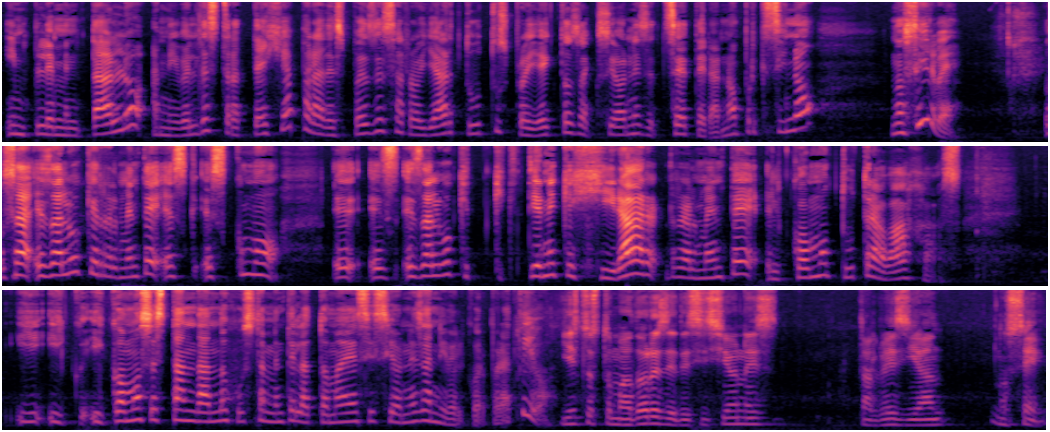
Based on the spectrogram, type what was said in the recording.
implementarlo a nivel de estrategia para después desarrollar tú tus proyectos, acciones, etcétera, ¿no? Porque si no, no sirve. O sea, es algo que realmente es, es como, es, es algo que, que tiene que girar realmente el cómo tú trabajas y, y, y cómo se están dando justamente la toma de decisiones a nivel corporativo. Y estos tomadores de decisiones, tal vez ya, no sé,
